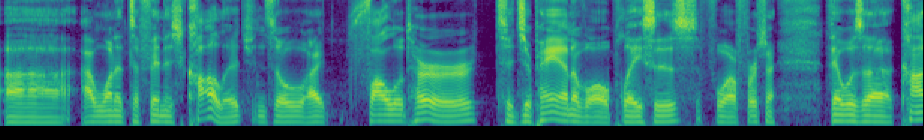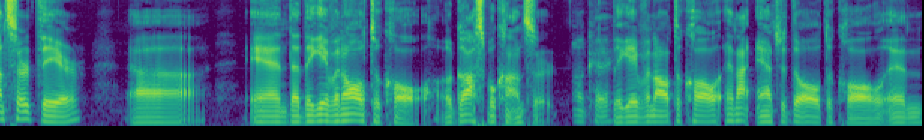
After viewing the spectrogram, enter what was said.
uh, I wanted to finish college, and so I followed her to Japan, of all places, for our first. time. There was a concert there, uh, and uh, they gave an altar call, a gospel concert. Okay. They gave an altar call, and I answered the altar call, and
